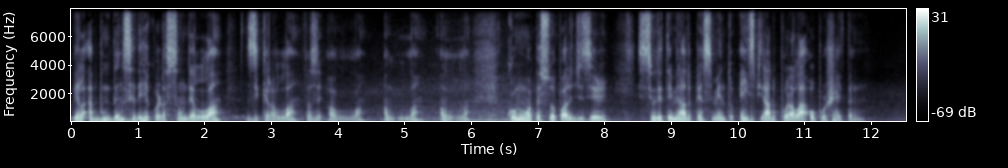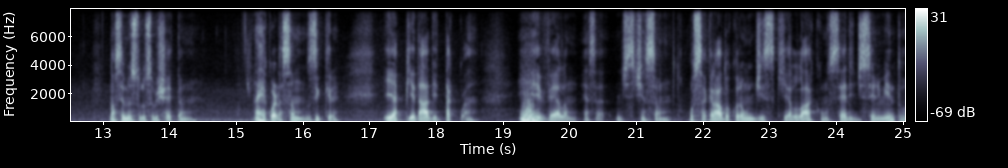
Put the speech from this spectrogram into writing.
pela abundância de recordação de Allah, zikr Allah, fazer Allah, Allah, Allah. Como uma pessoa pode dizer se um determinado pensamento é inspirado por Allah ou por Shaitan? Nós temos um estudo sobre Shaitan. A recordação, zikr, e a piedade, taqwa, revelam essa distinção. O Sagrado Corão diz que Allah concede discernimento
